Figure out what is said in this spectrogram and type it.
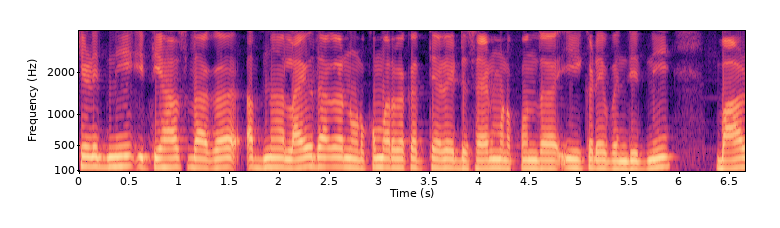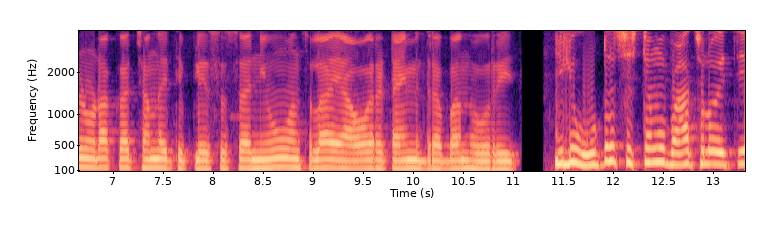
ಕೇಳಿದ್ನಿ, ಇತಿಹಾಸದಾಗ ಅದನ್ನ ಲೈವ್ದಾಗ ನೋಡ್ಕೊಂಬರ್ಬೇಕಂತೇಳಿ ಡಿಸೈಡ್ ಮಾಡ್ಕೊಂಡು ಈ ಕಡೆ ಬಂದಿದ್ನಿ. ಭಾಳ ನೋಡಕ್ಕೆ ಚಂದ ಐತಿ ಪ್ಲೇಸಸ್ ನೀವು ಒಂದ್ಸಲ ಯಾವಾಗ ಟೈಮ್ ಇದ್ರೆ ಬಂದು ಹೋಗ್ರಿ. ಇಲ್ಲಿ ಊಟದ ಸಿಸ್ಟಮು ಭಾಳ ಚಲೋ ಐತಿ,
